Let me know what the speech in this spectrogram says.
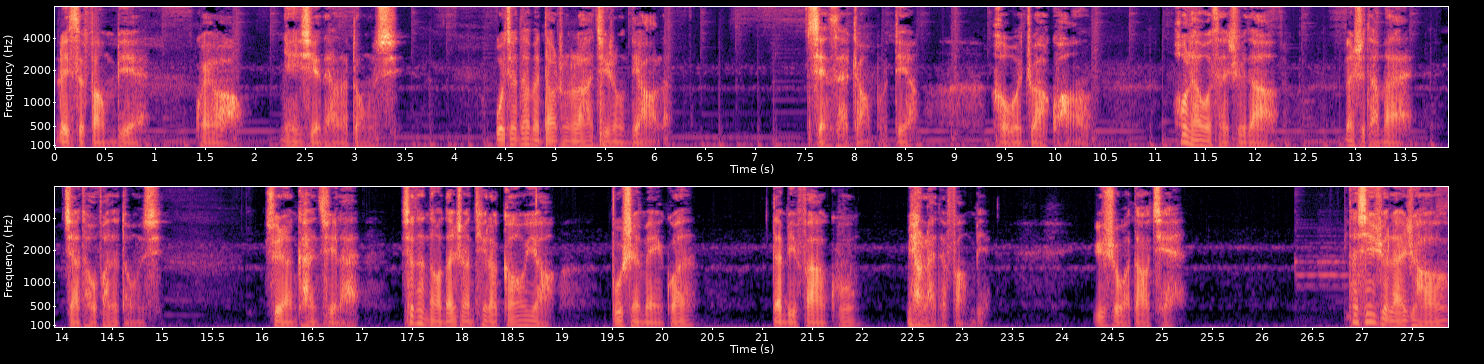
类似方便快要粘鞋那样的东西。我将它们当成垃圾扔掉了。现在找不掉，和我抓狂。后来我才知道，那是他卖假头发的东西。虽然看起来像他脑袋上贴了膏药，不甚美观，但比发箍要来的方便。于是我道歉。他心血来潮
